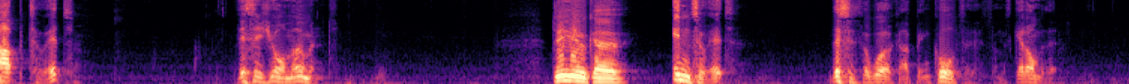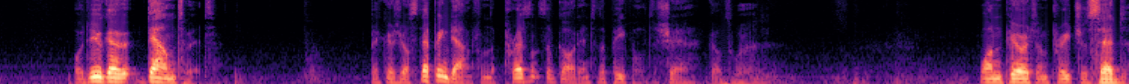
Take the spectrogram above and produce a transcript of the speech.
up to it? This is your moment. Do you go into it? This is the work I've been called to. So I must get on with it. Or do you go down to it? Because you're stepping down from the presence of God into the people to share God's word. One Puritan preacher said,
